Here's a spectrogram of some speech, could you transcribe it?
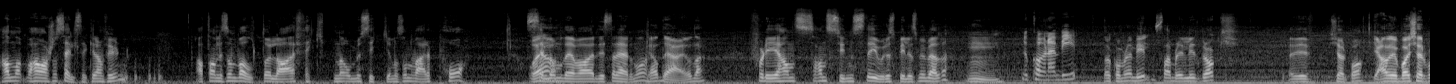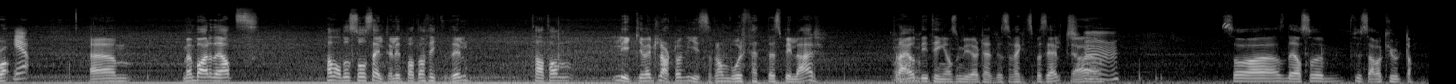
han, han var så selvsikker, han fyren. At han liksom valgte å la effektene og musikken og sånn være på. Selv ja. om det var distraherende. Ja, det er jo det. Fordi han, han syns det gjorde spillet så mye bedre. Nå kommer det en bil. Nå kommer det en bil, så da blir det litt bråk. Men Vi kjører på. Ja, vi bare kjører på. Ja. Um, men bare det at han hadde så selvtillit på at han fikk det til, til at han likevel klarte å vise fram hvor fett det spillet er. For det er jo de tinga som gjør Tetris Effect spesielt. Ja, ja. Så uh, det også syns jeg var kult. da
